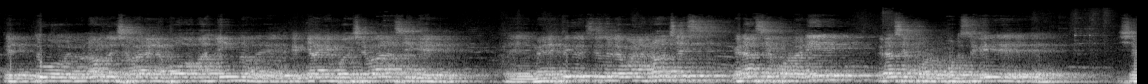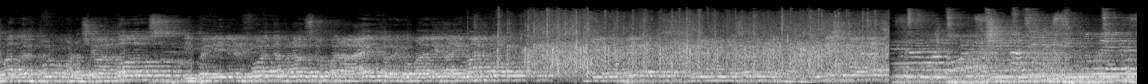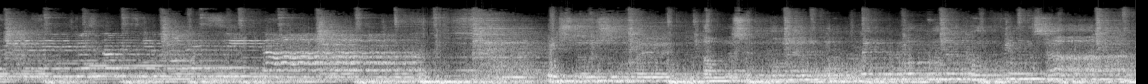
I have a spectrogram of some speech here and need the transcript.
que tuvo el honor de llevar el apodo más lindo de, que, alguien puede llevar, así que eh, me despido diciéndole buenas noches, gracias por venir, gracias por, por seguir eh, llevando el sport como lo llevan todos, y pedir el fuerte aplauso para Héctor y Comadreja y Marco, về ông sẽ không một đêm bóng lên còn phiên xa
